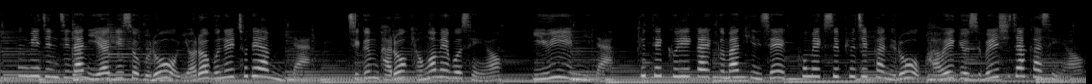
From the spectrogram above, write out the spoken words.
흥미진진한 이야기 속으로 여러분을 초대합니다. 지금 바로 경험해보세요. 2위입니다. 큐테크의 깔끔한 흰색 포맥스 표지판으로 과외 교습을 시작하세요.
